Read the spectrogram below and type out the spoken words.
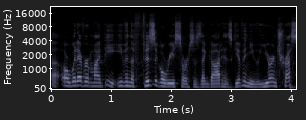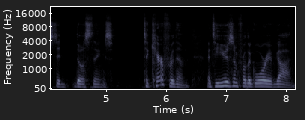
uh, or whatever it might be, even the physical resources that God has given you, you're entrusted those things to care for them and to use them for the glory of God.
